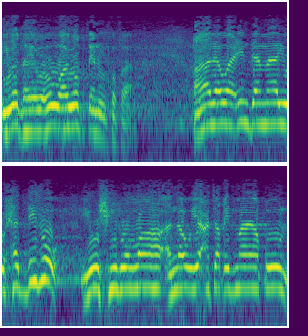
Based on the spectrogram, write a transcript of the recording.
يظهره ويبطن الكفر قال وعندما يحدث يشهد الله أنه يعتقد ما يقول.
